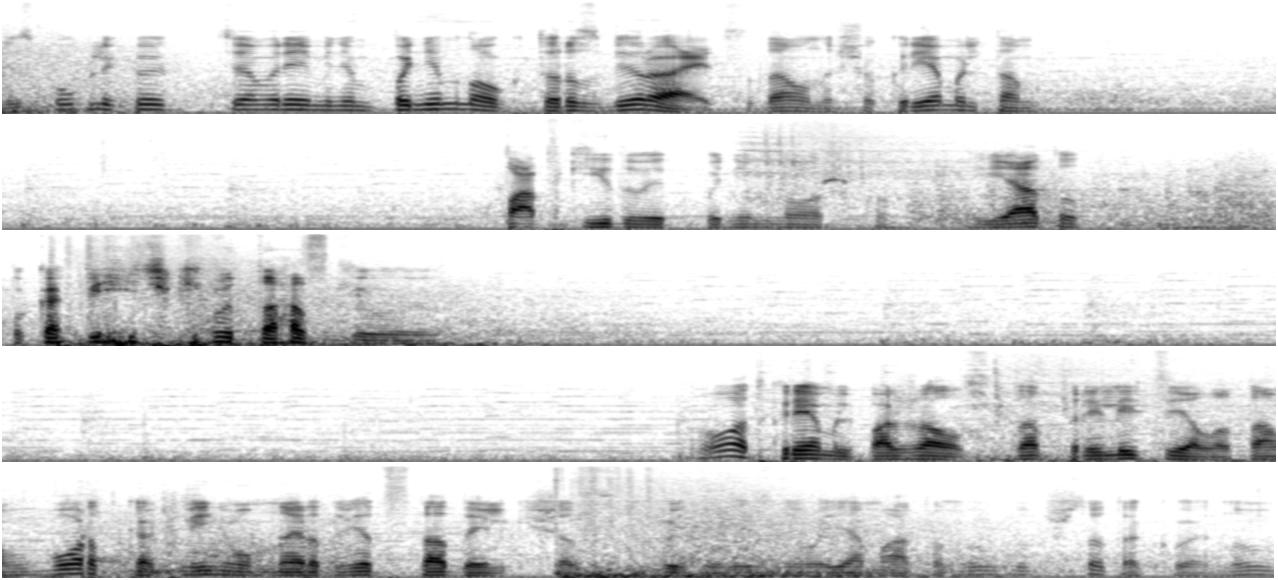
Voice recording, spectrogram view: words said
Республика тем временем понемногу-то разбирается, да, он еще Кремль там подкидывает понемножку. Я тут по копеечке вытаскиваю. Вот Кремль, пожалуйста, да, прилетело. Там в борт как минимум, наверное, две цитадельки сейчас выбил из него Ямато. Ну, вот что такое? Ну,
